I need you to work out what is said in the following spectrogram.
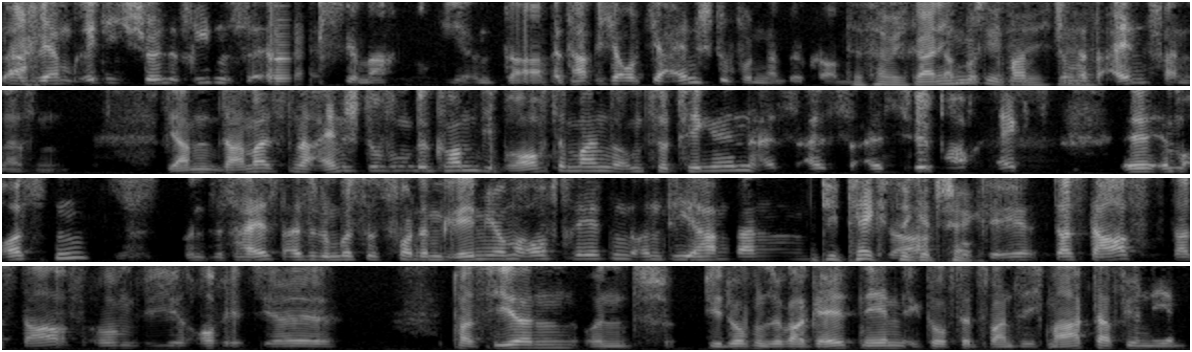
Also wir haben richtig schöne Friedensraps gemacht hier und damit habe ich auch die Einstufung dann bekommen. Das habe ich gar nicht da musste man mitgekriegt. schon ja. was einfallen lassen. Wir haben damals eine Einstufung bekommen, die brauchte man, um zu tingeln als, als, als Hip-Hop-Act äh, im Osten. Und das heißt also, du musstest vor einem Gremium auftreten und die haben dann Die Texte gesagt, gecheckt. okay, das darf, das darf irgendwie offiziell passieren und die dürfen sogar Geld nehmen. Ich durfte 20 Mark dafür nehmen.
